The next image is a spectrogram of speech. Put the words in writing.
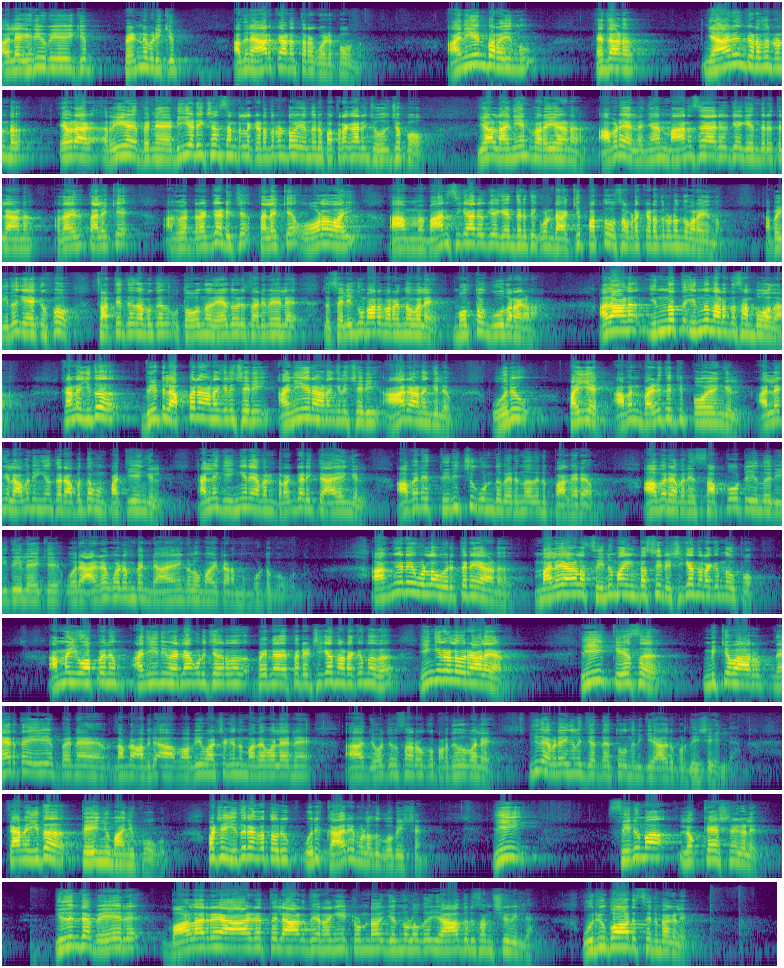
അവർ ലഹരി ഉപയോഗിക്കും പെണ്ണ് പിടിക്കും അതിനാർക്കാണ് ഇത്ര കുഴപ്പമെന്ന്? അനിയൻ പറയുന്നു എന്താണ്? ഞാനും കിടന്നിട്ടുണ്ട്. എവിടെ റീ പിന്നെ ഡി അഡിക്ഷൻ സെന്ററിൽ കിടന്നിട്ടുണ്ടോ എന്നൊരു പത്രക്കാരൻ ചോദിച്ചപ്പോൾ ഇയാളുടെ അനിയൻ പറയാണ് അവിടെയല്ല ഞാൻ മാനസികാരോഗ്യ കേന്ദ്രത്തിലാണ്. അതായത് തലയ്ക്ക് ഡ്രഗ് അടിച്ച് തലയ്ക്ക് ഓളവായി ആ മാനസികാരോഗ്യ കേന്ദ്രത്തിൽ കൊണ്ടാക്കി പത്ത് ദിവസം അവിടെ കിടന്നിട്ടുണ്ടെന്ന് പറയുന്നു. അപ്പൊ ഇത് കേൾക്കുമ്പോൾ സത്യത്തിൽ നമുക്ക് തോന്നുന്നത് ഏതൊരു സിനിമയിൽ സലീം കുമാർ പറയുന്ന പോലെ മൊത്തം കൂതറകളാണ് അതാണ് ഇന്നത്തെ ഇന്ന് നടന്ന സംഭവം അതാണ്. കാരണം ഇത് വീട്ടിൽ അപ്പനാണെങ്കിലും ശരി അനിയനാണെങ്കിലും ശരി ആരാണെങ്കിലും ഒരു പയ്യൻ അവൻ വഴിതെറ്റിപ്പോയെങ്കിൽ അല്ലെങ്കിൽ അവൻ ഇങ്ങനത്തെ ഒരു അബദ്ധം പറ്റിയെങ്കിൽ അല്ലെങ്കിൽ ഇങ്ങനെ അവൻ ഡ്രഗ് അഡിക്റ്റ് ആയെങ്കിൽ അവനെ തിരിച്ചു കൊണ്ടുവരുന്നതിന് പകരം അവരവനെ സപ്പോർട്ട് ചെയ്യുന്ന രീതിയിലേക്ക് ഒരു അഴകുഴമ്പൻ ന്യായങ്ങളുമായിട്ടാണ് മുമ്പോട്ട് പോകുന്നത്. അങ്ങനെയുള്ള ഒരുത്തനെയാണ് മലയാള സിനിമ ഇൻഡസ്ട്രി രക്ഷിക്കാൻ നടക്കുന്നത് ഇപ്പോൾ അമ്മയും അപ്പനും അനിയനും എല്ലാം കൂടി ചേർന്ന് പിന്നെ ഇപ്പം രക്ഷിക്കാൻ നടക്കുന്നത് ഇങ്ങനെയുള്ള ഒരാളെയാണ്. ഈ കേസ് മിക്കവാറും നേരത്തെ ഈ പിന്നെ നമ്മുടെ അഭി അഭിഭാഷകനും അതേപോലെ തന്നെ ജോർജ് ജോർജോ സാറൊക്കെ പറഞ്ഞതുപോലെ ഇത് എവിടെയെങ്കിലും ചെന്നെത്തുമെന്ന് എനിക്ക് യാതൊരു പ്രതീക്ഷയില്ല. കാരണം ഇത് തേഞ്ഞു മാഞ്ഞു പോകും. പക്ഷേ ഇതിനകത്തൊരു ഒരു കാര്യമുള്ളത് ഗോപീഷൻ ഈ സിനിമ ലൊക്കേഷനുകളിൽ ഇതിന്റെ വേര് വളരെ ആഴത്തിൽ ആഴ്ന്നിറങ്ങിയിട്ടുണ്ട് എന്നുള്ളത് യാതൊരു സംശയവുമില്ല. ഒരുപാട് സിനിമകളിൽ.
